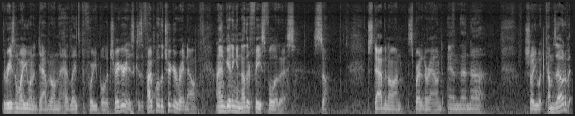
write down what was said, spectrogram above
The reason why you wanna dab it on the headlights before you pull the trigger is because if I pull the trigger right now, I am getting another face full of this. So just dab it on, spread it around, and then uh, show you what comes out of it.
